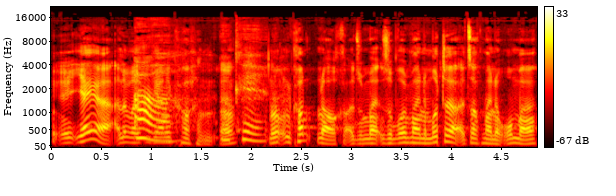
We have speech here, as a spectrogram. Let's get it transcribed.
Ja, ja, alle wollten ah, gerne kochen. Ne? Okay. Ne, und konnten auch. Also sowohl meine Mutter als auch meine Oma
